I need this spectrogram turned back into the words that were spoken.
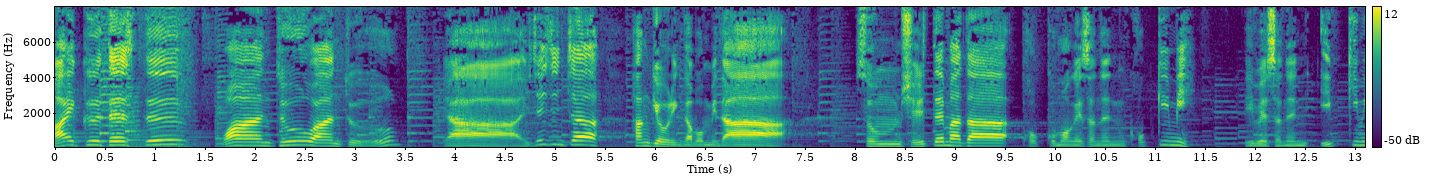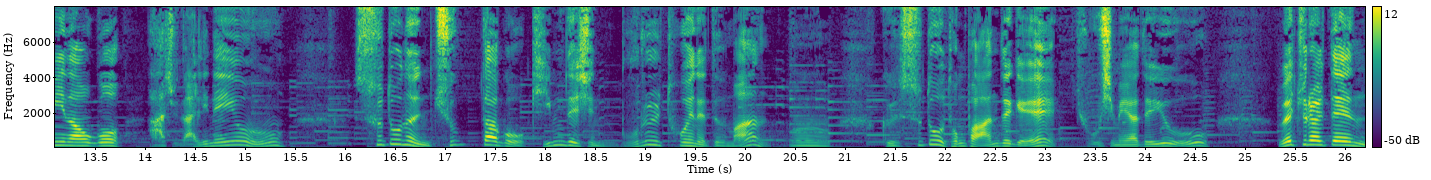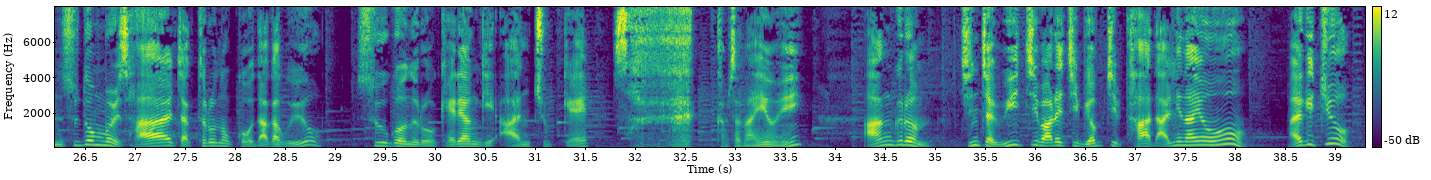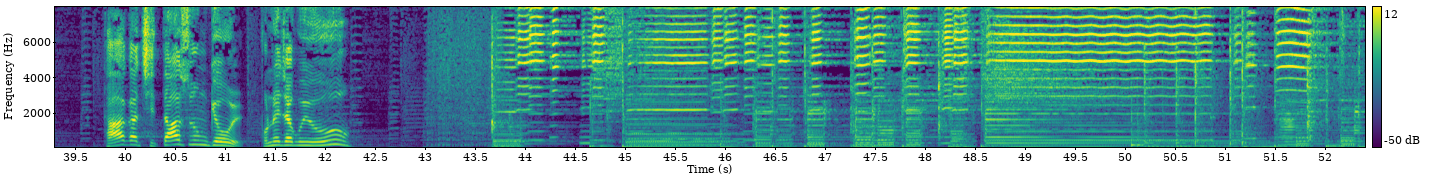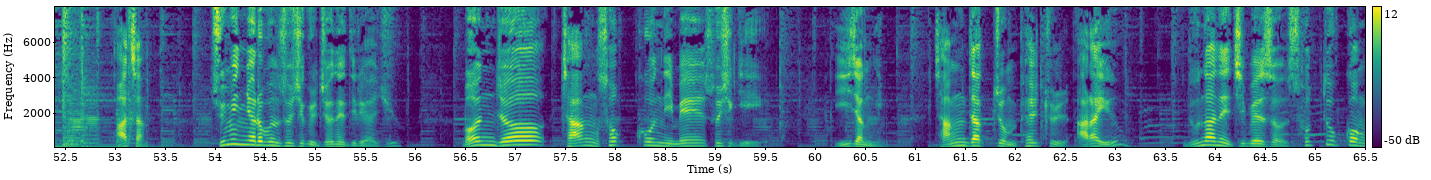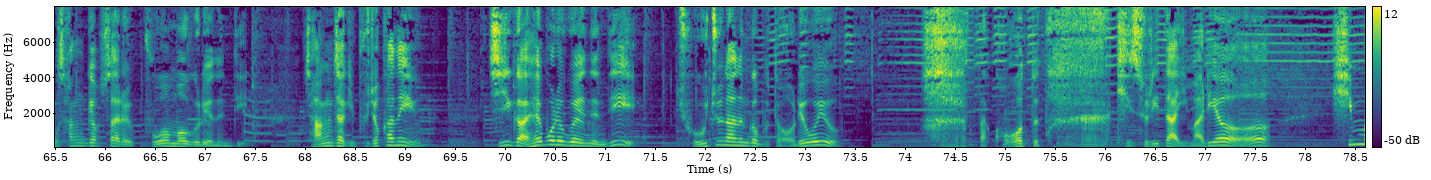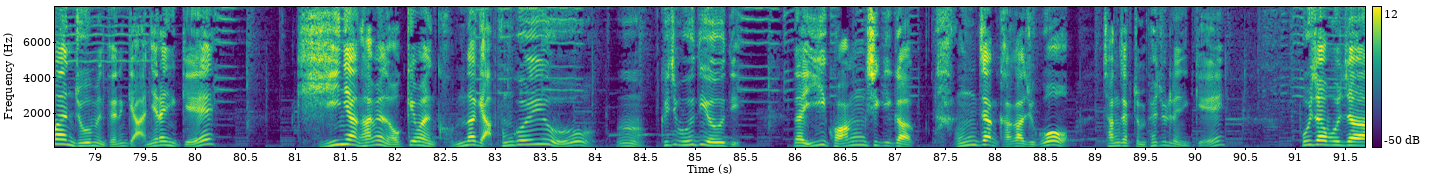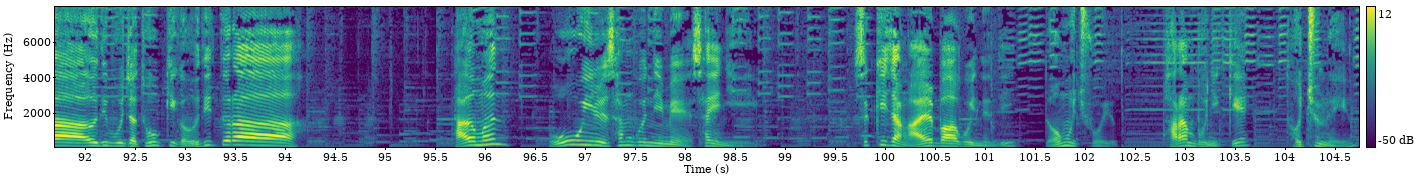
마이크 테스트. 원투 원투. 야 이제 진짜 한겨울인가 봅니다. 숨 쉴 때마다 콧구멍에서는 콧김이 입에서는 입김이 나오고 아주 난리네요. 수도는 춥다고 김 대신 물을 토해내더만 음, 그 수도 동파 안 되게 조심해야 돼요. 외출할 땐 수돗물 살짝 틀어놓고 나가고요 수건으로 계량기 안 춥게 싹 감싸나요? 안 그럼 진짜 윗집 아랫집 옆집 다 난리나요. 알겠죠? 다 같이 따스운 겨울 보내자고요. 아참 주민 여러분 소식을 전해드려야죠. 먼저 장석호님의 소식이에요. 이장님 장작 좀 펼 줄 알아요? 누나네 집에서 소뚜껑 삼겹살을 구워 먹으려는디 장작이 부족하네요. 지가 해보려고 했는디 조준하는 것부터 어려워요. 하따 그것도 다 기술이다 이 말이여. 힘만 좋으면 되는 게 아니라니까. 기냥 하면 어깨만 겁나게 아픈 거예요. 응, 그 집 어디야 어디? 나 이 광식이가 당장 가가지고 장작 좀 패줄래니까. 보자 보자 어디 보자 도끼가 어디 있더라. 다음은 5139님의 사연이 스키장 알바하고 있는데 너무 추워요. 바람 부니까 더 춥네요.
